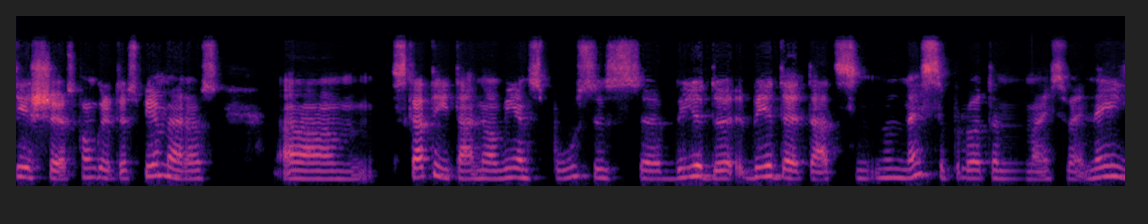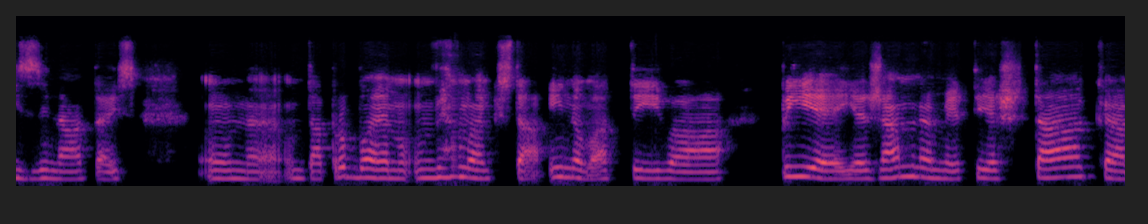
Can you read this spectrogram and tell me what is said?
tieši šajos konkrētos piemēros um, skatītāji no vienas puses uh, biedē, biedē tāds nu, nesaprotamais vai neizzinātais. Un, uh, un tā problēma, un vienlaikus tā inovatīvā pieeja žanram ir tieši tā, ka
